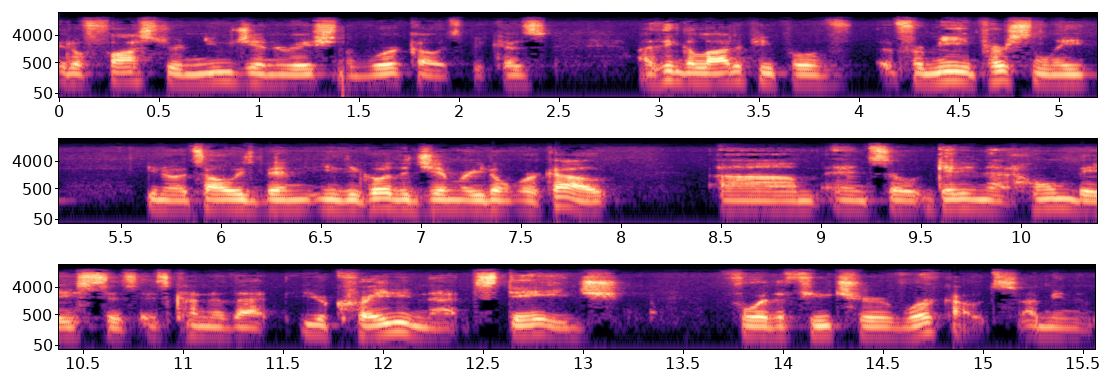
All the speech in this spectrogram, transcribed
it'll foster a new generation of workouts because I think a lot of people, for me personally, you know, it's always been either go to the gym or you don't work out. Um, and so getting that home base is, is kind of that you're creating that stage for the future workouts. I mean,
